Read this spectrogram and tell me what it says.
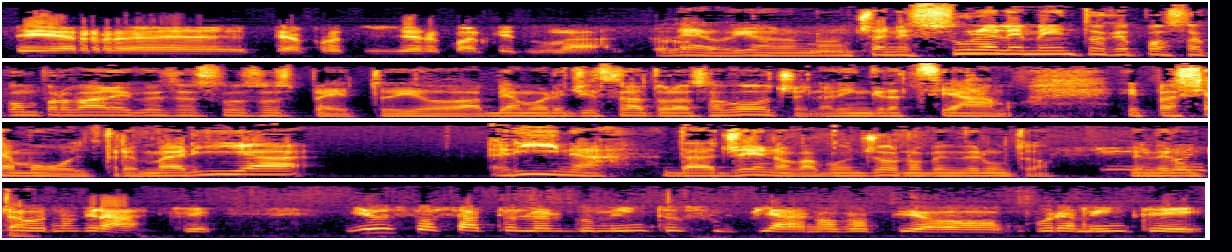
per, eh, per proteggere qualcun altro. Leo, io non, non, c'è nessun elemento che possa comprovare questo suo sospetto. Io, abbiamo registrato la sua voce, la ringraziamo e passiamo oltre. Maria Rina da Genova, buongiorno, benvenuto. Sì, buongiorno, grazie. Io ho spostato l'argomento sul piano proprio puramente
